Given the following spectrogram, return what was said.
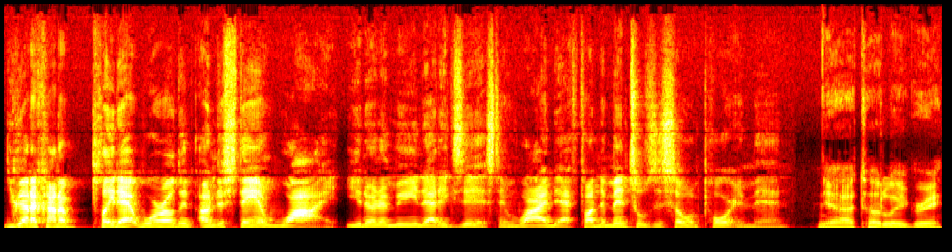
you got to kind of play that world and understand why. You know what I mean? That exists and why that fundamentals is so important, man. Yeah, I totally agree.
